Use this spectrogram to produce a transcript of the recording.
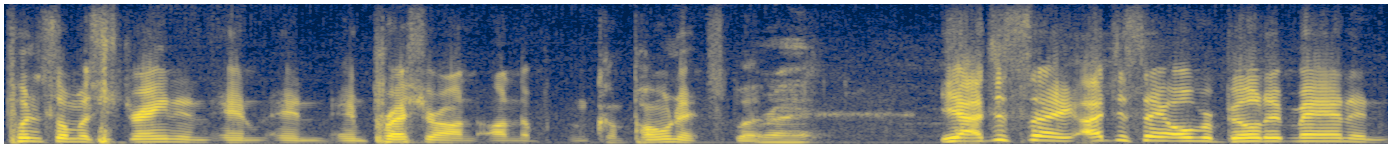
putting so much strain and and and, and pressure on on the components, but right. yeah, I just say I just say overbuild it, man, and,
